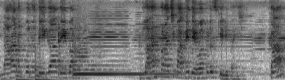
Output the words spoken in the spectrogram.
लहानपण देगा देवा. लहानपणाची मागणी देवाकडेच केली पाहिजे. का?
